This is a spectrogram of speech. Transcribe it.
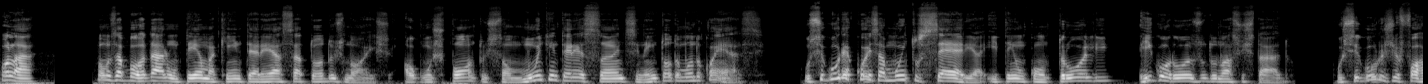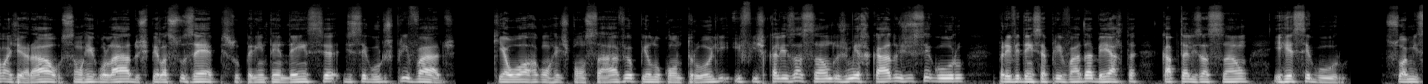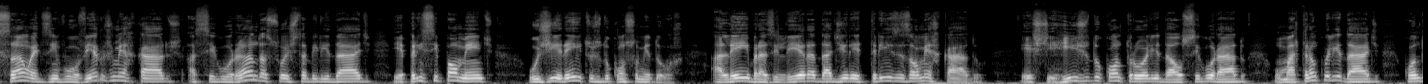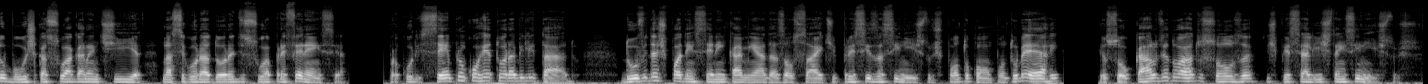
Olá! Vamos abordar um tema que interessa a todos nós. Alguns pontos são muito interessantes e nem todo mundo conhece. O seguro é coisa muito séria e tem um controle rigoroso do nosso Estado. Os seguros, de forma geral, são regulados pela SUSEP, Superintendência de Seguros Privados, que é o órgão responsável pelo controle e fiscalização dos mercados de seguro, previdência privada aberta, capitalização e resseguro. Sua missão é desenvolver os mercados, assegurando a sua estabilidade e, principalmente, os direitos do consumidor. A lei brasileira dá diretrizes ao mercado. Este rígido controle dá ao segurado uma tranquilidade quando busca sua garantia na seguradora de sua preferência. Procure sempre um corretor habilitado. Dúvidas podem ser encaminhadas ao site precisasinistros.com.br. Eu sou Carlos Eduardo Souza, especialista em sinistros.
